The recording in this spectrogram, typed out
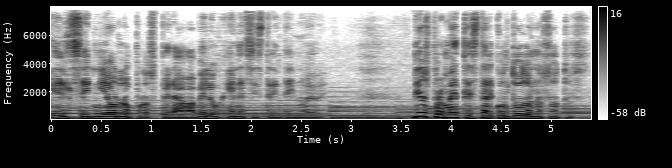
el Señor lo prosperaba. Velo en Génesis 39. Dios promete estar con todos nosotros,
